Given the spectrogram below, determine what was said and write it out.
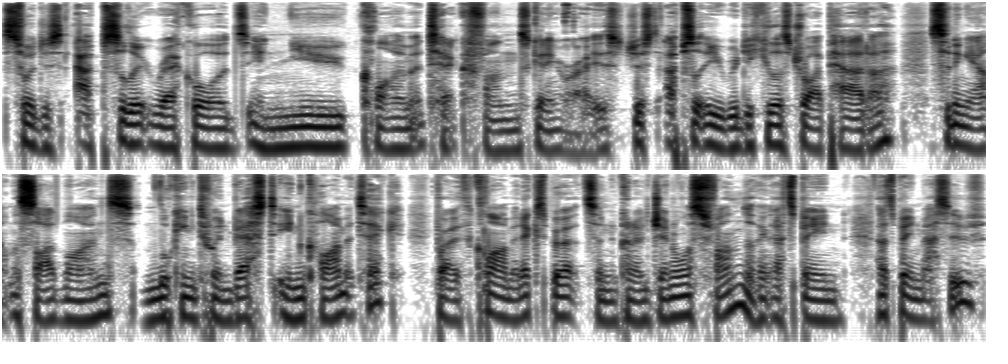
saw just absolute records in new climate tech funds getting raised. Just absolutely ridiculous dry powder sitting out on the sidelines, looking to invest in climate tech, both climate experts and kind of generalist funds. I think that's been that's been massive.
